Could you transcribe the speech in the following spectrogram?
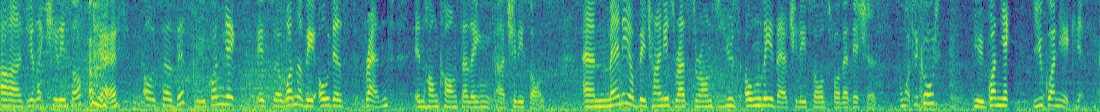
Uh, do you like chili sauce? Oh yes. Oh, so this Yu Guan Yik is uh, one of the oldest brand in Hong Kong selling uh, chili sauce. And many of the Chinese restaurants use only their chili sauce for their dishes. And what's it called? Yu Guan Yik. Yu Guan Yik. Yes.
